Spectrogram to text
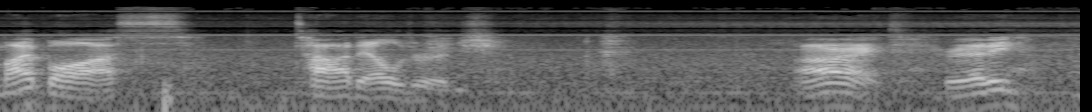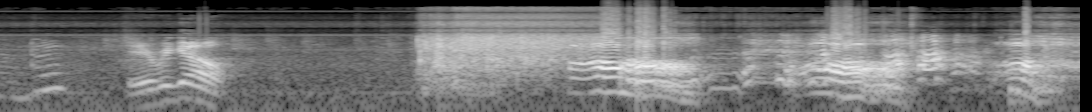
my boss, Todd Eldridge. All right, ready? Mhm. Here we go. Oh! Oh! Oh!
